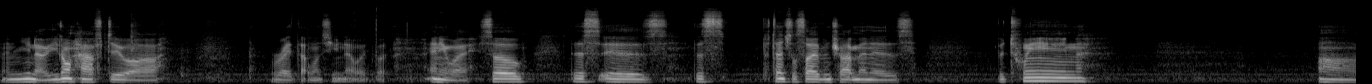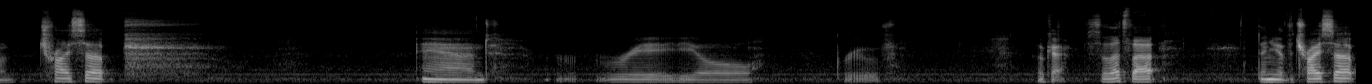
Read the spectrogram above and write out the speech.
and you know, you don't have to uh, write that once you know it, but anyway, so this is, this potential side of entrapment is between uh, tricep and radial groove. Okay, so that's that. Then you have the tricep,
